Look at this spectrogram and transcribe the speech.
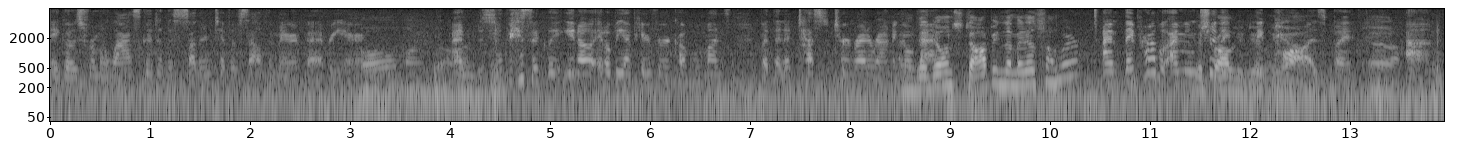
It goes from Alaska to the southern tip of South America every year. Oh my god. And so basically, you know, it'll be up here for a couple months, but then it has to turn right around and, go and they back. don't stop in the middle somewhere? Um, they probably, I mean, They sure probably they, do, they yeah. pause, but Yeah. um,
